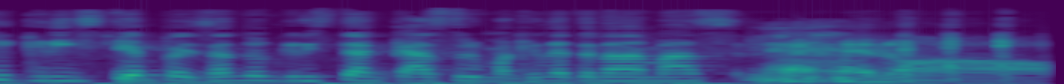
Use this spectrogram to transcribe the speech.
dije Cristian pensando en Cristian Castro, imagínate nada más. no.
